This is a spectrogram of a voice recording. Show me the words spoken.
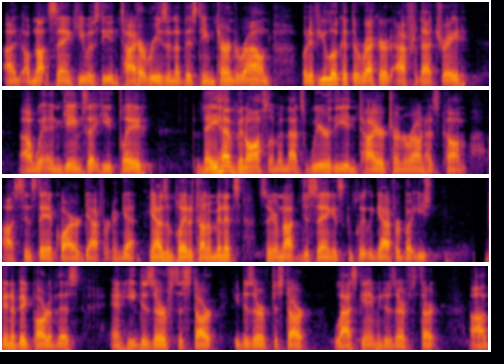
I, I'm not saying he was the entire reason that this team turned around, but if you look at the record after that trade, uh, in games that he played, they have been awesome, and that's where the entire turnaround has come uh, since they acquired Gafford. Again, he hasn't played a ton of minutes, so I'm not just saying it's completely Gafford, but he's been a big part of this, and he deserves to start. He deserved to start last game. He deserved to start uh,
